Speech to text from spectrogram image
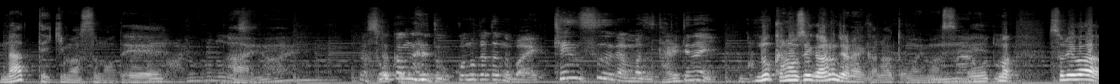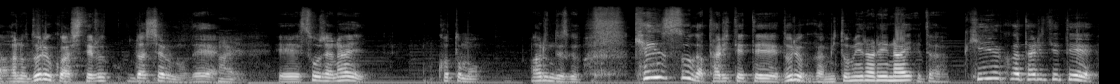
なっていきますのうんで、なるほどですね、はい。そう考えるとこの方の場合件数がまず足りてないの可能性があるんじゃないかなと思いますなるほ。ど。ねまあ、それはあの努力はしてるらっしゃるので、はい。えーそうじゃないこともあるんですけど件数が足りてて努力が認められないじゃあ契約が足りてて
